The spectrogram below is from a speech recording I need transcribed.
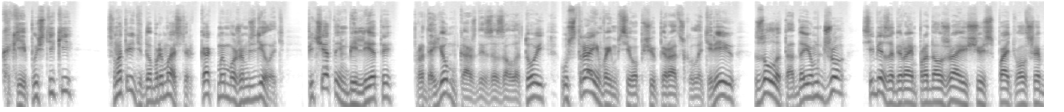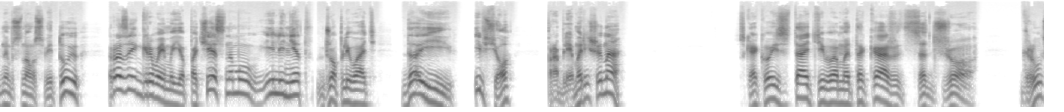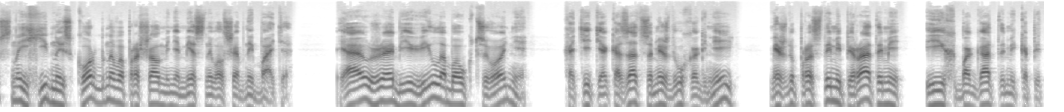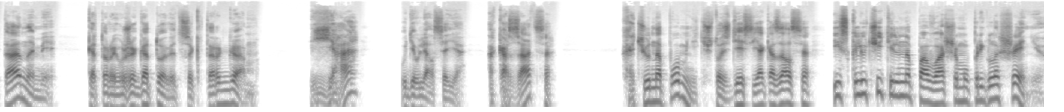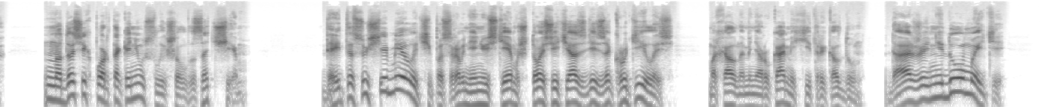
«Какие пустяки? Смотрите, добрый мастер, как мы можем сделать? Печатаем билеты, продаем каждый за золотой, устраиваем всеобщую пиратскую лотерею, золото отдаем Джо, себе забираем продолжающую спать волшебным сном святую, разыгрываем ее по-честному или нет, Джо плевать. Да и... и все. Проблема решена». «С какой стати вам это кажется, Джо?» Грустно, ехидно и скорбно вопрошал меня местный волшебный батя. «Я уже объявил об аукционе. Хотите оказаться между двух огней? Между простыми пиратами и их богатыми капитанами, которые уже готовятся к торгам?» «Я?» — удивлялся я. «Оказаться?» «Хочу напомнить, что здесь я оказался исключительно по вашему приглашению» но до сих пор так и не услышал, зачем. «Да это сущие мелочи по сравнению с тем, что сейчас здесь закрутилось», — махал на меня руками хитрый колдун. «Даже не думайте.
